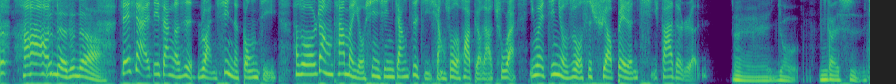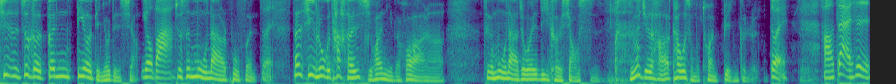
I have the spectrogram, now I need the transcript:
好好好，真的真的啊！接下来第三个是软性的攻击。他说，让他们有信心将自己想说的话表达出来，因为金牛座是需要被人启发的人。嗯，有应该是，其实这个跟第二点有点像，有吧？就是木讷的部分。对，但是其实如果他很喜欢你的话呢，这个木讷就会立刻消失。你会觉得，好像他为什么突然变一个人？对，好，再来是。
